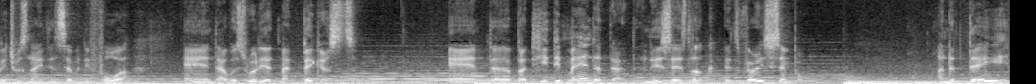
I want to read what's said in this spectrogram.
which was 1974, and I was really at my biggest. And uh, but he demanded that, and he says, look, it's very simple. On the day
